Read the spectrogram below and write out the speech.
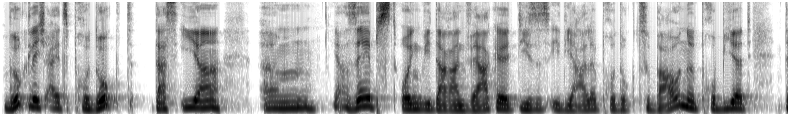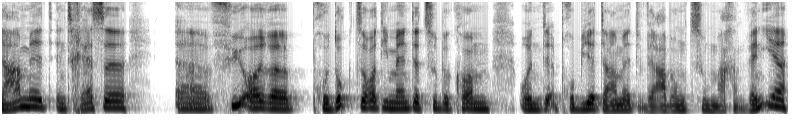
wirklich als Produkt, das ihr ähm, ja, selbst irgendwie daran werkelt, dieses ideale Produkt zu bauen und probiert damit Interesse äh, für eure Produktsortimente zu bekommen und probiert damit Werbung zu machen. Wenn ihr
